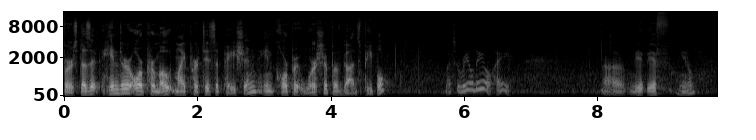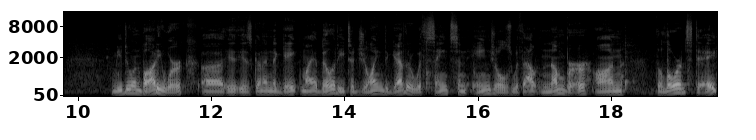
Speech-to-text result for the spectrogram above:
First, does it hinder or promote my participation in corporate worship of God's people? That's a real deal. Hey, uh, if, you know, me doing body work uh, is going to negate my ability to join together with saints and angels without number on the Lord's day,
